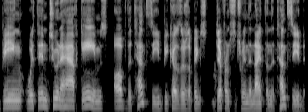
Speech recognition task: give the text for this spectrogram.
being within two and a half games of the 10th seed because there's a big difference between the ninth and the 10th seed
